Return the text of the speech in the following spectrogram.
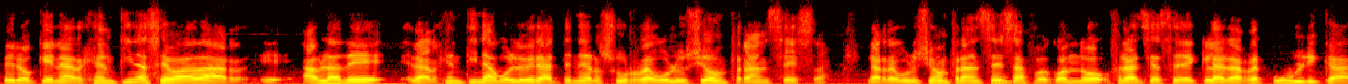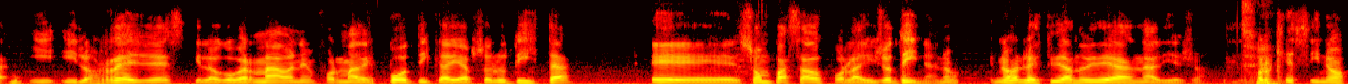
pero que en Argentina se va a dar, eh, habla de la Argentina volverá a tener su revolución francesa. La revolución francesa fue cuando Francia se declara república y, y los reyes, que lo gobernaban en forma despótica y absolutista, eh, son pasados por la guillotina, ¿no? No le estoy dando ideas a nadie yo, porque si no,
